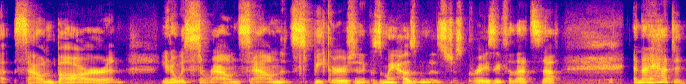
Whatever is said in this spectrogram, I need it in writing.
uh, sound bar and, you know, with surround sound and speakers, and because my husband is just crazy for that stuff. And I had to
